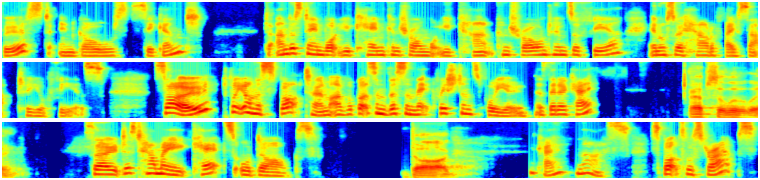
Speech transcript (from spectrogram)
first and goals second, to understand what you can control and what you can't control in terms of fear, and also how to face up to your fears. So, to put you on the spot, Tim, I've got some this and that questions for you. Is that okay? Absolutely. So just how many cats or dogs? Dog. Okay, nice. Spots or stripes?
